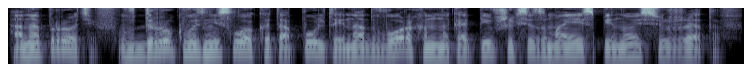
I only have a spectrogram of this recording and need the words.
а напротив, вдруг вознесло катапультой над ворохом накопившихся за моей спиной сюжетов.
